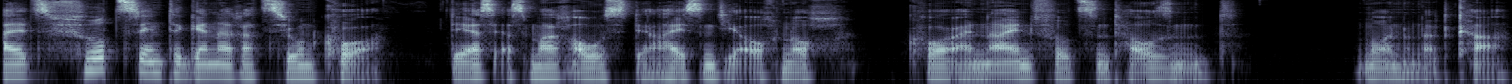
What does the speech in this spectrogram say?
als 14. Generation Core. Der ist erstmal raus, der heißen die auch noch Core i9 14900K.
